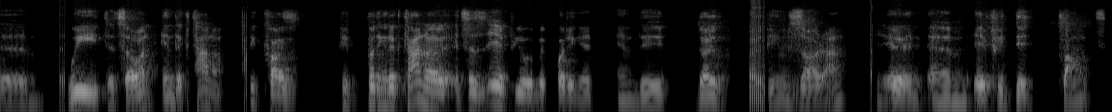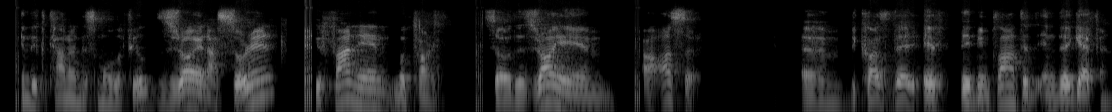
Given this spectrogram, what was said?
uh, wheat and so on in the Ktana because if you're putting the Ktana, it's as if you would be putting it in the Gdoila. Zara, um, if you did plant in the Ktana in the smaller field, Zroin Asurin, Yufanim Mutarim. So the Zroim are also um, because they, if they've been planted in the Geffen,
